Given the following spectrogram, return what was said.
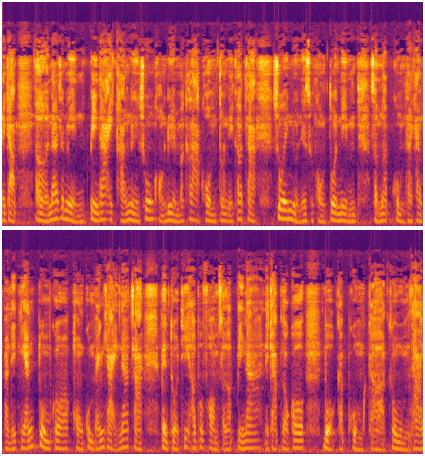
นะครับเออน่าจะมีปีหน้าอีกครั้งหนึ่งช่วงของเดือนมกราคม ตรงนี้ก็จะช่วยหนุนในส่วนของตัว NIM สำหรับกลุ่มธนาคารพาณิชย์งั้นตัวของกลุ่มแบงก์ใหญ่น่าจะเป็นตัวที่ outperform สำหรับปีหน้านะครับแล้วก็บวกกับกลุ่มกลุ่มทั้ง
